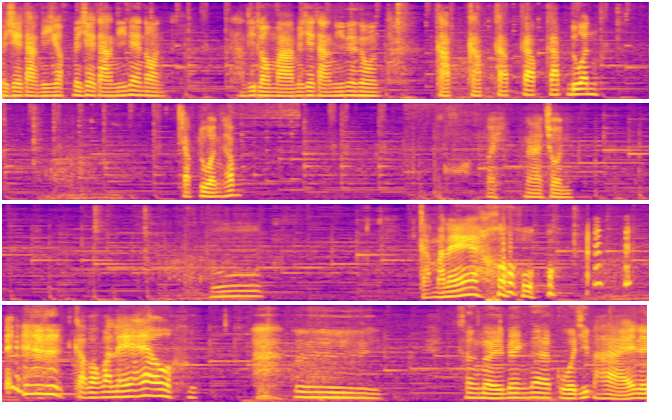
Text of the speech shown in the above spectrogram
ไม่ใช่ทางนี้ครับ ไม่ใช่ทางนี้แน่นอน ทางที่เรามาไม่ใช่ทางนี้แน่นอน กลับกลับกลับกลับกลับด่วน กลับด่วนครับไปหน้าชนปุ๊บกลับมาแล้ว กลับออกมาแล้วเฮ้ยข้างในแม่งน่ากลัวชิบหายเล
